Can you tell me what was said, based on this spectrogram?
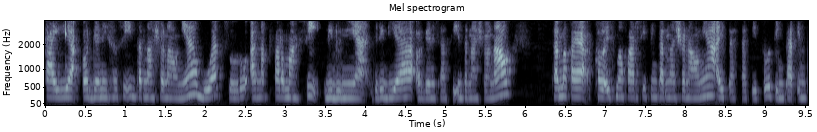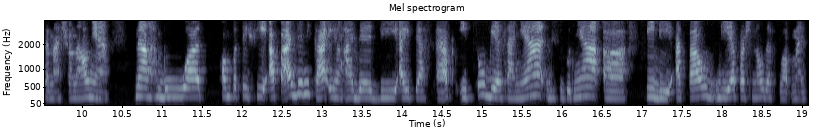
kayak organisasi internasionalnya buat seluruh anak farmasi di dunia. Jadi dia organisasi internasional sama kayak kalau Isma Farsi tingkat nasionalnya, IPSF itu tingkat internasionalnya. Nah, buat kompetisi apa aja nih Kak yang ada di IPSF itu biasanya disebutnya uh, eh, PD atau dia personal development.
